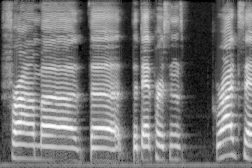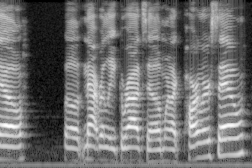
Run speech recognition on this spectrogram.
from uh, the the dead person's garage sale, well, not really garage sale, more like parlor sale,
